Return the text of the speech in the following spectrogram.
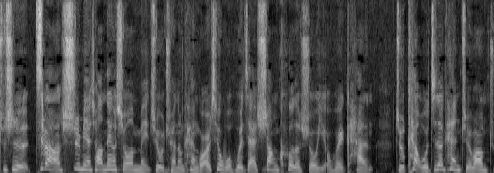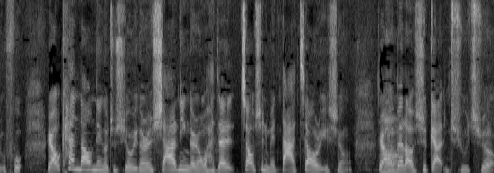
就是基本上市面上那个时候的美剧我全都看过，而且我会在上课的时候也会看，就看我记得看《绝望主妇》，然后看到那个就是有一个人杀另一个人，我还在教室里面大叫了一声，然后被啊。老师赶出去了。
